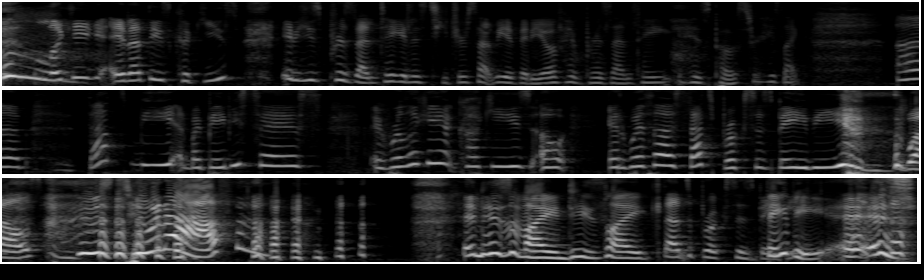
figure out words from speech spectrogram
looking in at these cookies and he's presenting and his teacher sent me a video of him presenting his poster. He's like, um, that's me and my baby sis, and we're looking at cookies. Oh, and with us, that's Brooks's baby, Wells, who's two and a half. in his mind, he's like That's Brooks's baby. baby. It is.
